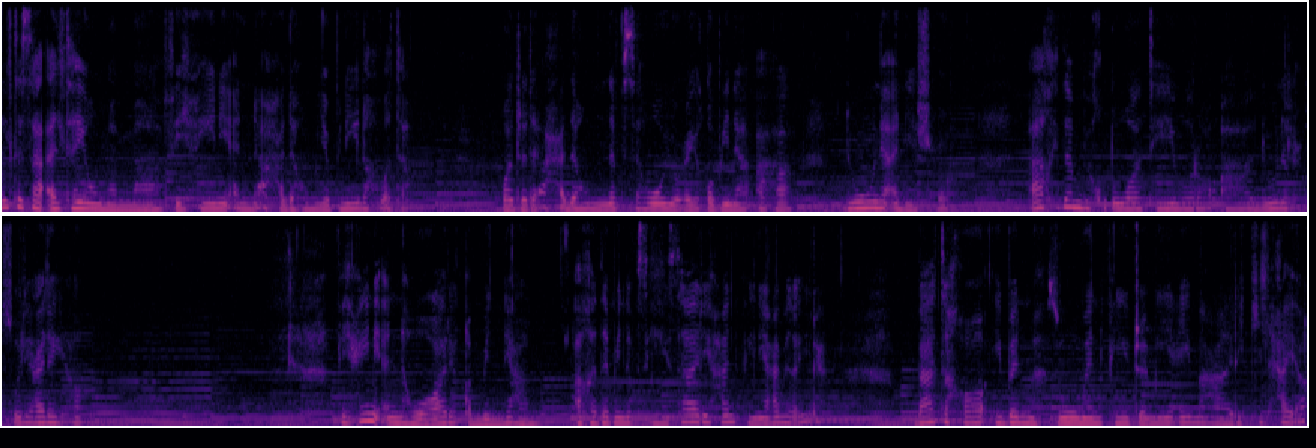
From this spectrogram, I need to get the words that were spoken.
هل تساءلت يوما ما في حين أن أحدهم يبني نهضته وجد أحدهم نفسه يعيق بناءها دون أن يشعر آخذا بخطواته وراءها دون الحصول عليها. في حين أنه غارقا بالنعم أخذ بنفسه سارحا في نعم غيره. بات خائبا مهزوما في جميع معارك الحياة.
